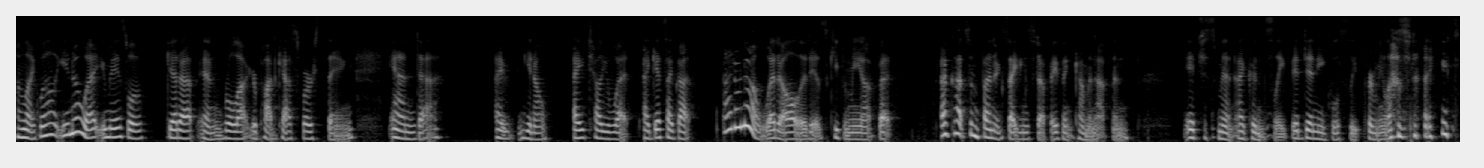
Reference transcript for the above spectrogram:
I'm like, well, you know what? You may as well get up and roll out your podcast first thing. And uh, I, you know, I tell you what, I guess I've got, I don't know what all it is keeping me up, but I've got some fun, exciting stuff I think coming up. And it just meant I couldn't sleep. It didn't equal sleep for me last night.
